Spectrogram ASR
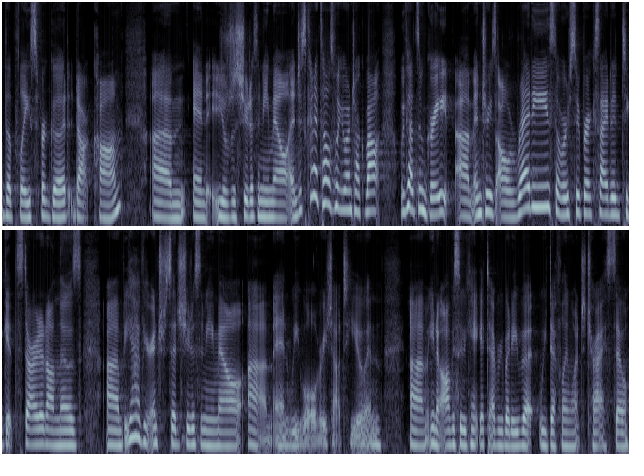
theplaceforgood.com. Um, and you'll just shoot us an email and just kind of tell us what you want to talk about. We've had some great um, entries already, so we're super excited to get started on those. Um, but yeah, if you're interested, shoot us an email um, and we will reach out to you. And, um, you know, obviously we can't get to everybody, but we definitely want to try. So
